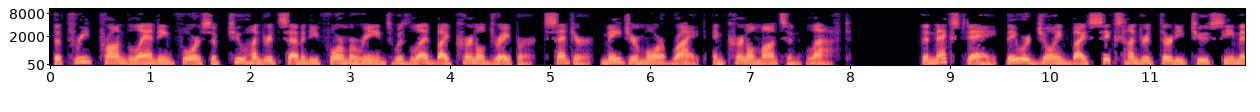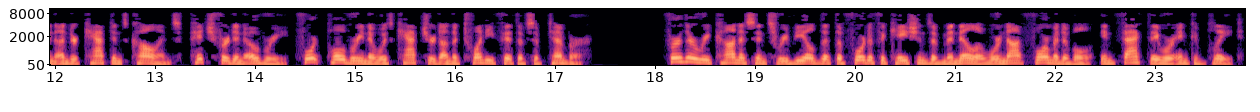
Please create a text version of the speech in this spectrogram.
The three-pronged landing force of 274 Marines was led by Colonel Draper, center, Major Moore, right, and Colonel Monson, left. The next day, they were joined by 632 seamen under Captains Collins, Pitchford and Overy. Fort Polverina was captured on 25 September. Further reconnaissance revealed that the fortifications of Manila were not formidable, in fact they were incomplete.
